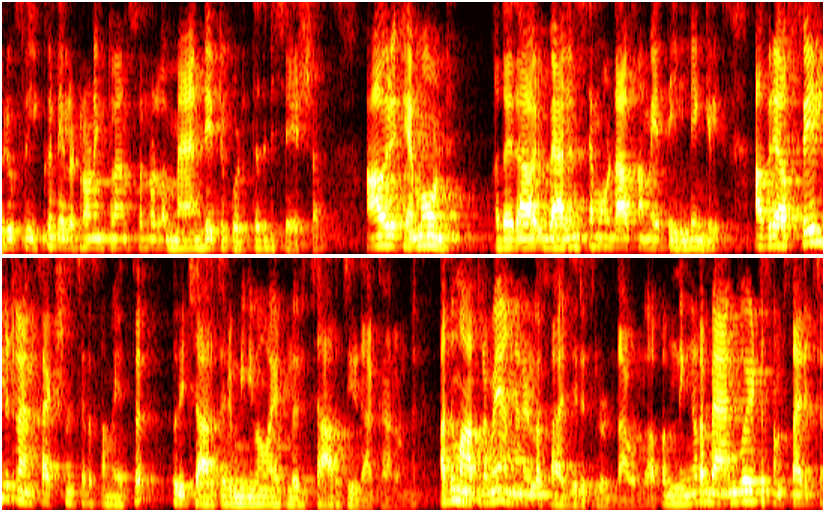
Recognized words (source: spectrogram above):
ഒരു ഫ്രീക്വന്റ് ഇലക്ട്രോണിക് ട്രാൻസ്ഫറിനുള്ള മാൻഡേറ്റ് കൊടുത്തതിന് ശേഷം ആ ഒരു എമൗണ്ട് അതായത് ആ ഒരു ബാലൻസ് എമൗണ്ട് ആ സമയത്ത് ഇല്ലെങ്കിൽ അവർ ആ ഫെയിൽഡ് ട്രാൻസാക്ഷൻ ചില സമയത്ത് ഒരു ചാർജ് ഒരു മിനിമം ആയിട്ടുള്ള ഒരു ചാർജ് ഈടാക്കാറുണ്ട്. അത് മാത്രമേ അങ്ങനെയുള്ള സാഹചര്യത്തിൽ ഉണ്ടാവുള്ളൂ. അപ്പം നിങ്ങളുടെ ബാങ്കുമായിട്ട് സംസാരിച്ച്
